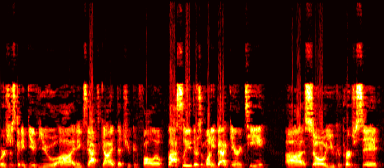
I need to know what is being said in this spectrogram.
where it's just going to give you uh, an exact guide that you can follow. Lastly, there's a money back guarantee, uh, so you could purchase it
